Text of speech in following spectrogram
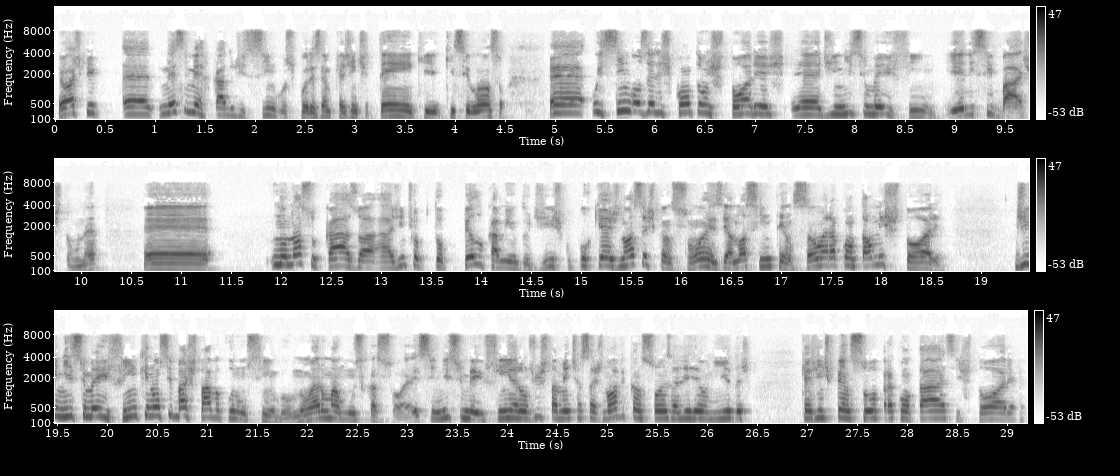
Eu acho que é, nesse mercado de singles, por exemplo, que a gente tem, que, que se lançam, é, os singles eles contam histórias é, de início, meio e fim, e eles se bastam, né? É, no nosso caso, a, a gente optou pelo caminho do disco porque as nossas canções e a nossa intenção era contar uma história de início, meio e fim, que não se bastava por um single, não era uma música só. Esse início, meio e fim eram justamente essas nove canções ali reunidas que a gente pensou para contar essa história,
